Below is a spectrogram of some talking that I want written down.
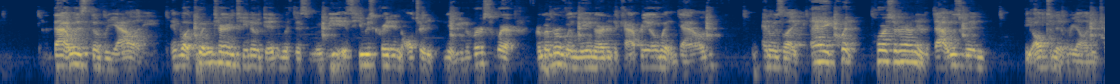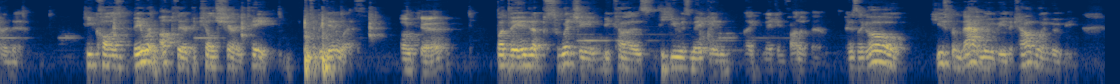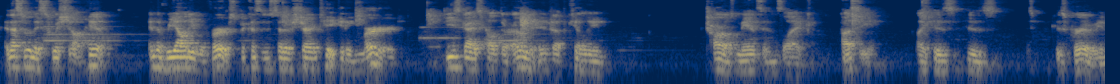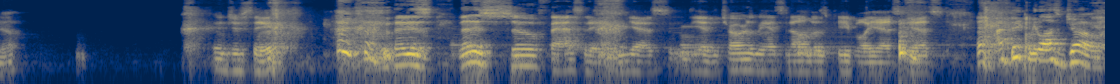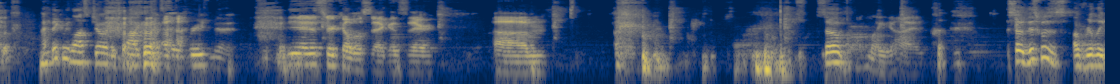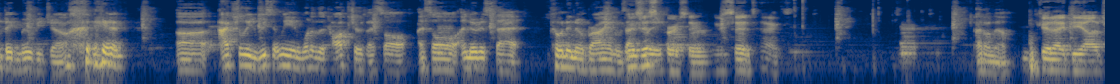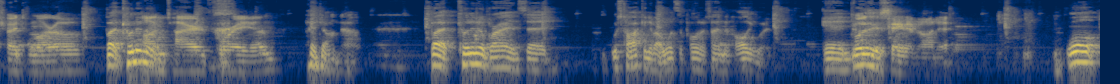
that was the reality. And what Quentin Tarantino did with this movie is he was creating an alternate universe where remember when Leonardo DiCaprio went down and was like, "Hey, quit horsing around here." That was when the alternate reality turned in. He caused they were up there to kill Sharon Tate to begin with, Okay. but they ended up switching because he was making like making fun of them. And it's like, oh, he's from that movie, the cowboy movie. And that's when they switched it on him. And the reality reversed because instead of Sharon Tate getting murdered, these guys held their own and ended up killing Charles Manson's like hussy, like his his his crew, you know. Interesting. that is that is so fascinating. Yes, yeah, the Charles Manson, all those people. Yes, yes. I think we lost Joe. I think we lost Joe in this podcast for a brief minute. yeah, just for a couple of seconds there. Um, So oh my god. so this was a really big movie, Joe, and uh, actually, recently in one of the talk shows I saw, I saw, I noticed that Conan O'Brien was Who's actually, this person who sent text? I don't know, Good idea. I'll try tomorrow. but Conan, I'm tired. 4 a.m. I don't know, but Conan O'Brien said was talking about Once Upon a Time in Hollywood, and What was he saying about it? well,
